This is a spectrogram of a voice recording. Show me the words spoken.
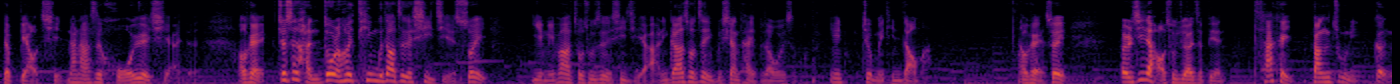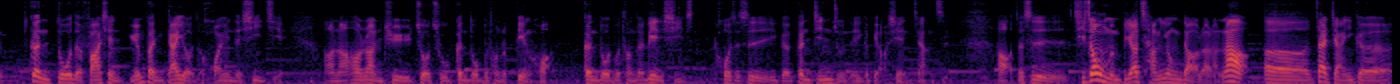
的表情，让它是活跃起来的。OK，就是很多人会听不到这个细节，所以也没办法做出这个细节啊。你刚刚说这里不像，他也不知道为什么，因为就没听到嘛。OK，所以耳机的好处就在这边，它可以帮助你更更多的发现原本该有的还原的细节啊，然后让你去做出更多不同的变化，更多不同的练习，或者是一个更精准的一个表现，这样子。好，这是其中我们比较常用到的了。那呃，再讲一个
